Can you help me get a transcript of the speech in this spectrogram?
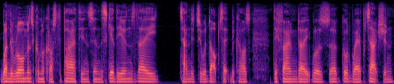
when the Romans come across the Parthians and the Scythians, they tended to adopt it because they found it was a good way of protection.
